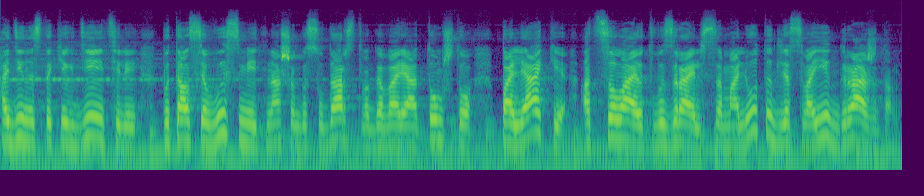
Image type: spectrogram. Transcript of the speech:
один из таких деятелей пытался высмеять наше государство, говоря о том, что поляки отсылают в Израиль самолеты для своих граждан,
